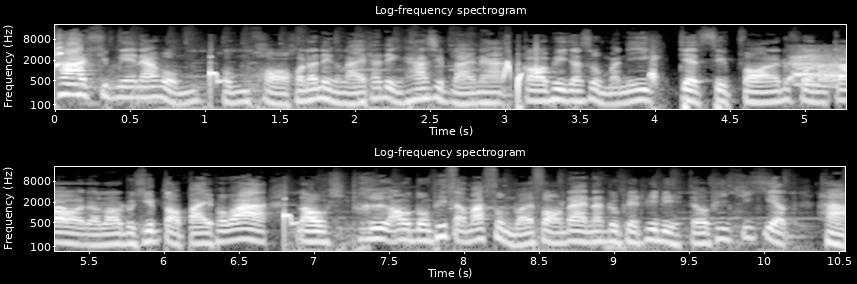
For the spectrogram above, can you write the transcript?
ถ้าคลิปนี้นะผม ผมขอคนละหนึ่งไลค์ถ้าถึง 50 ไลค์นะฮะ ก็พี่จะสุ่มอันนี้อีก 70 ฟองนะทุกคน ก็เดี๋ยวเราดูคลิปต่อไป เพราะว่าเราคือเอาตรงพี่สามารถสุ่มร้อยฟองได้นะดูเพจพี่ดิ แต่ว่าพี่ขี้เกียจหา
